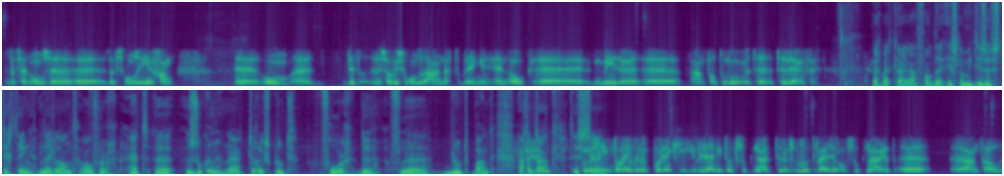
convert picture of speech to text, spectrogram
dat zijn onze, dat is onze ingang. om dit sowieso onder de aandacht te brengen en ook meerdere aantal donoren te, te werven. Mehmet Kaya van de Islamitische Stichting Nederland over het zoeken naar Turks bloed voor de uh, bloedbank. Hartelijk dank. Het is, uh... Misschien toch even een correctie. We zijn niet op zoek naar Turks bloed. Wij zijn op zoek naar het aantal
